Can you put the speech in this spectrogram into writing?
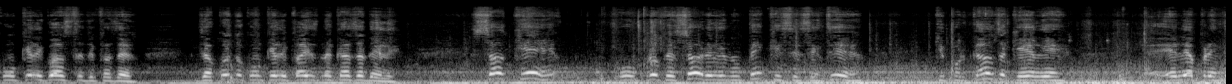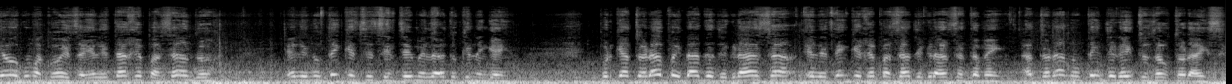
com o que ele gosta de fazer, de acordo com o que ele faz na casa dele. Só que o professor ele não tem que se sentir que por causa que ele ele aprendeu alguma coisa, ele está repassando, ele não tem que se sentir melhor do que ninguém. Porque a Torá foi dada de graça, ele tem que repassar de graça também. A Torá não tem direitos autorais.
